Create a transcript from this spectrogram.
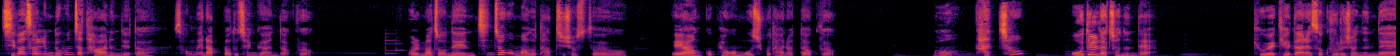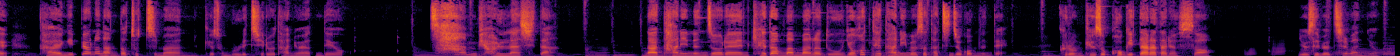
집안 살림도 혼자 다 하는 데다 성민 아빠도 챙겨야 한다고요. 얼마 전엔 친정엄마도 다치셨어요. 애 안고 병원 모시고 다녔다고요. 뭐? 다쳐? 어딜 다쳤는데? 교회 계단에서 구르셨는데 다행히 뼈는 안 다쳤지만 계속 물리치료 다녀야 한대요. 참 별나시다. 나 다니는 절엔 계단만 많아도 여태 다니면서 다친 적 없는데 그럼 계속 거기 따라다녔어? 요새 며칠만요.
